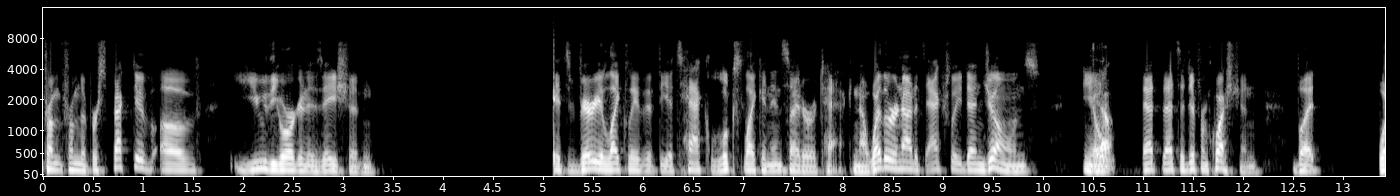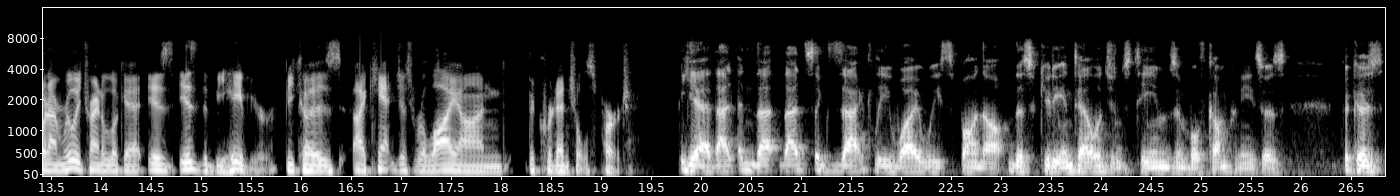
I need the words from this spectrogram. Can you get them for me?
from from the perspective of you, the organization. It's very likely that the attack looks like an insider attack. Now, whether or not it's actually Den Jones, you know, yep. that that's a different question. But what I'm really trying to look at is is the behavior because I can't just rely on the credentials part. Yeah, that and that that's exactly why we spun up the security intelligence teams in both companies is because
